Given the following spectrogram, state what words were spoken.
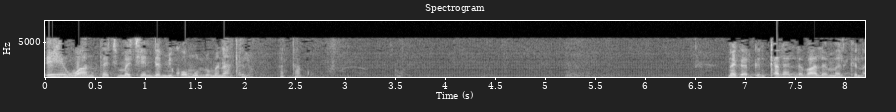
ይሄ one touch መቼ እንደሚቆም ሁሉ ምን አትለው አታውቅም። ነገር ግን ቀለል ባለ መልክና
